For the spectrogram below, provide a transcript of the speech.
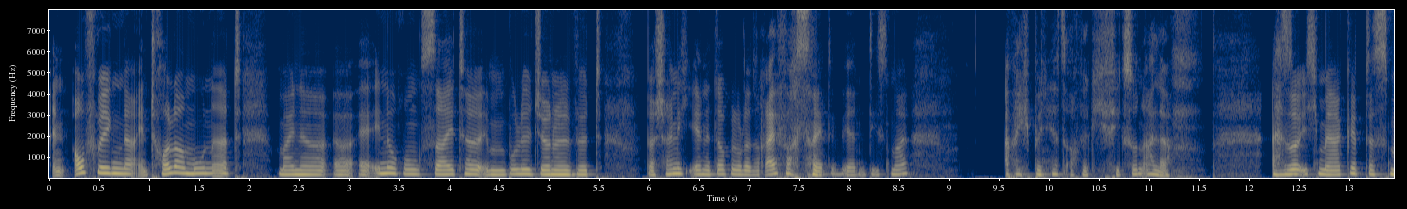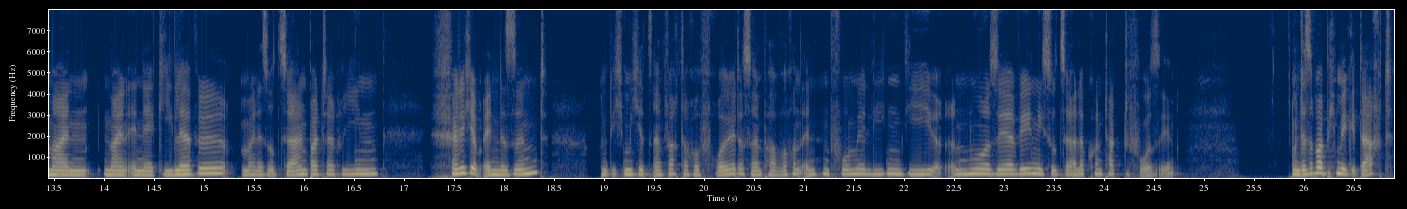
ein aufregender, ein toller Monat. Meine äh, Erinnerungsseite im Bullet Journal wird wahrscheinlich eher eine Doppel- oder Dreifachseite werden diesmal. Aber ich bin jetzt auch wirklich fix und alle. Also ich merke, dass mein, mein Energielevel, meine sozialen Batterien völlig am Ende sind und ich mich jetzt einfach darauf freue, dass ein paar Wochenenden vor mir liegen, die nur sehr wenig soziale Kontakte vorsehen. Und deshalb habe ich mir gedacht,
